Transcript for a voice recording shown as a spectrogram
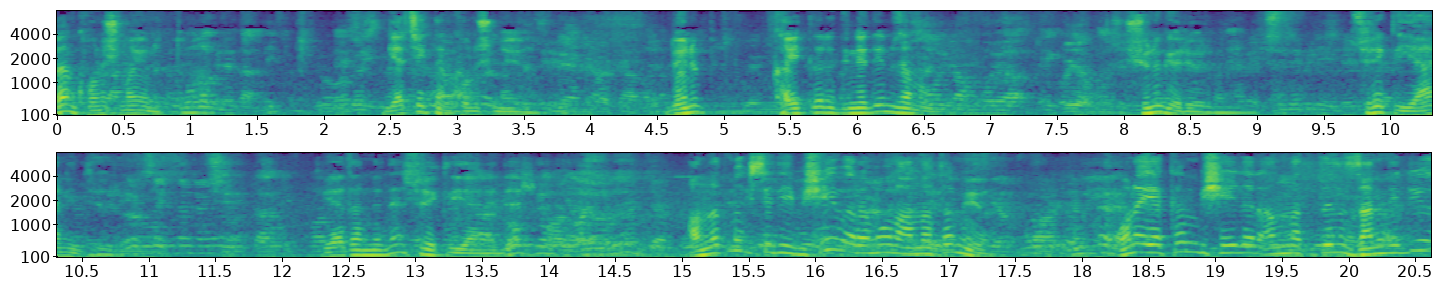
Ben konuşmayı unuttum. Gerçekten konuşmayı unuttum. Dönüp kayıtları dinlediğim zaman şunu görüyorum yani. Sürekli yani diyorum. Bir adam neden sürekli yani der? Anlatmak istediği bir şey var ama onu anlatamıyor. Ona yakın bir şeyler anlattığını zannediyor.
